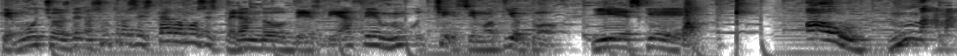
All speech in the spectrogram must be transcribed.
que muchos de nosotros estábamos esperando desde hace muchísimo tiempo. Y es que... ¡Oh, mama!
